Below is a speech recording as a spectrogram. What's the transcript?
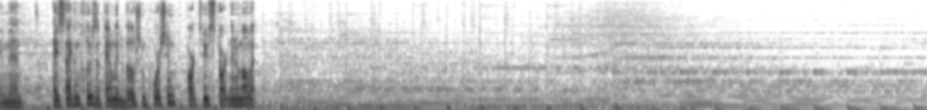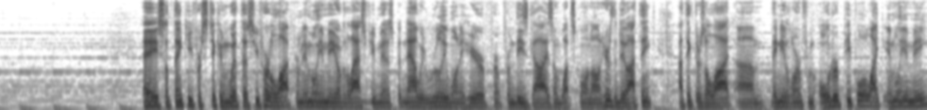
Amen. Hey, so that concludes the family devotion portion. Part two starting in a moment. Hey, so thank you for sticking with us. You've heard a lot from Emily and me over the last few minutes, but now we really want to hear from, from these guys on what's going on. Here's the deal. I think, I think there's a lot um, they need to learn from older people like Emily and me.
